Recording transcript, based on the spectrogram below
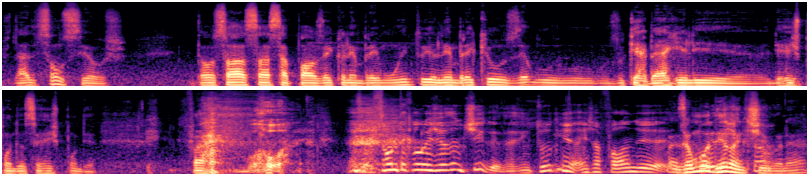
os dados são seus. Então, só, só essa pausa aí que eu lembrei muito. E eu lembrei que o, o Zuckerberg, ele, ele respondeu sem responder. Boa. São tecnologias antigas, assim, tudo que a gente está falando de. Mas é um modelo antigo, são, né?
